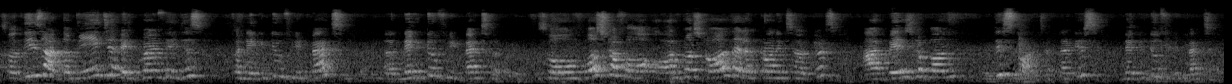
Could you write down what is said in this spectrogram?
So these are the major advantages for negative feedbacks, uh, negative feedback circuit. So most of all, almost all the electronic circuits are based upon this concept that is negative feedback circuit.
